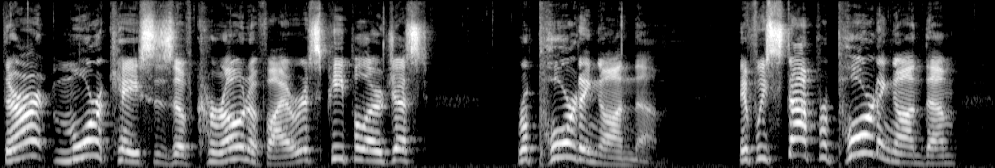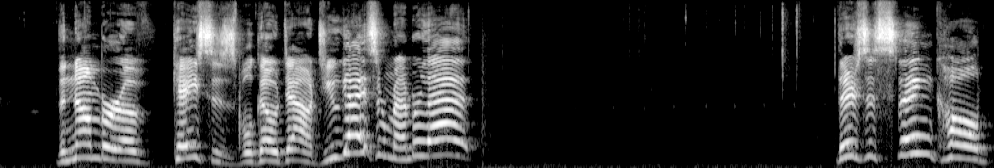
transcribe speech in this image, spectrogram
there aren't more cases of coronavirus people are just reporting on them if we stop reporting on them, the number of cases will go down. Do you guys remember that? There's this thing called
